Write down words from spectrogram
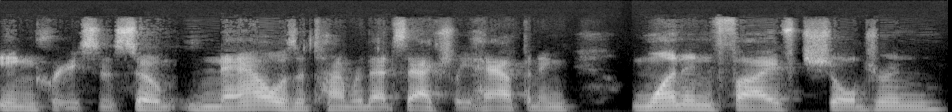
increases. So now is a time where that's actually happening. One in five children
